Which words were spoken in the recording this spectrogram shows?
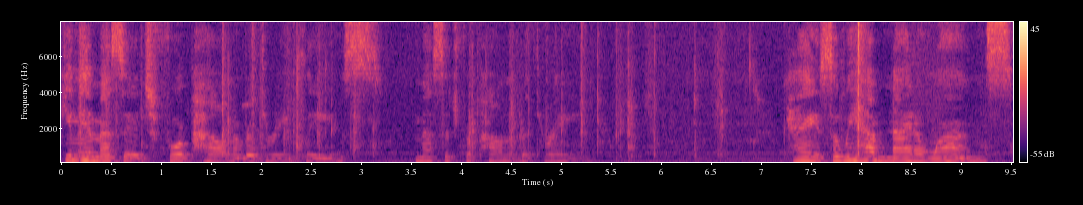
Give me a message for pile number three, please. Message for pile number three. Okay, so we have Knight of Wands.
